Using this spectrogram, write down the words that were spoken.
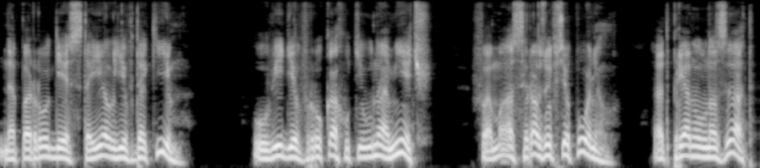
На пороге стоял Евдоким. Увидев в руках у Тиуна меч, Фома сразу все понял, отпрянул назад,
